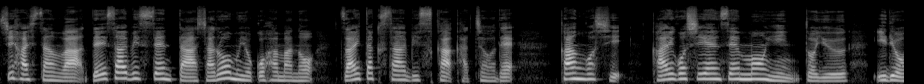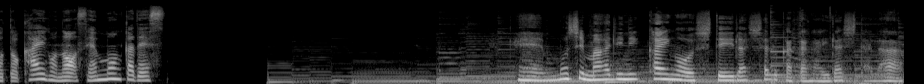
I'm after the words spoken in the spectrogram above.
シハシさんはデイサービスセンターシャローム横浜の在宅サービス課課長で、看護師、介護支援専門員という医療と介護の専門家です。えー、もし周りに介護をしていらっしゃる方がいらしたら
